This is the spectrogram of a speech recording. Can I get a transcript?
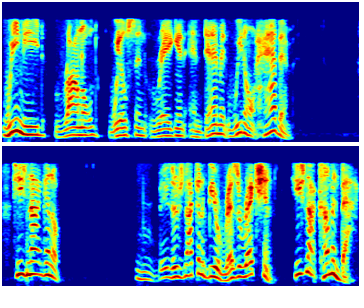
We need Ronald Wilson Reagan, and damn it, we don't have him. He's not going to, there's not going to be a resurrection. He's not coming back.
